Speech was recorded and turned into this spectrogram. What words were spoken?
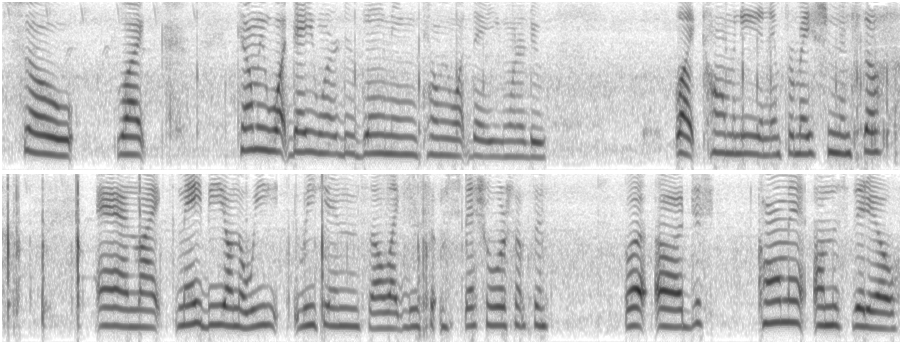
so, like, tell me what day you want to do gaming, tell me what day you want to do, like, comedy and information and stuff and like maybe on the week weekends I'll like do something special or something. But uh, just comment on this video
